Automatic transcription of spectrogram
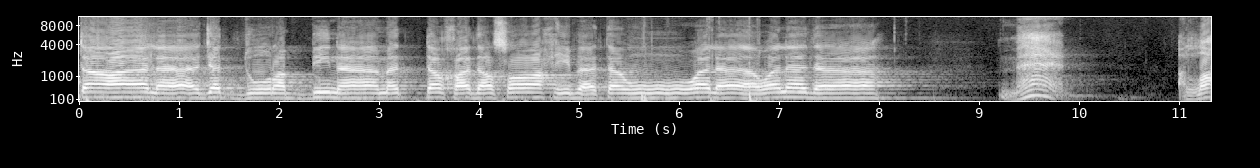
تعالى جد ربنا ما اتخذ صاحبة ولا ولدا Man, Allah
